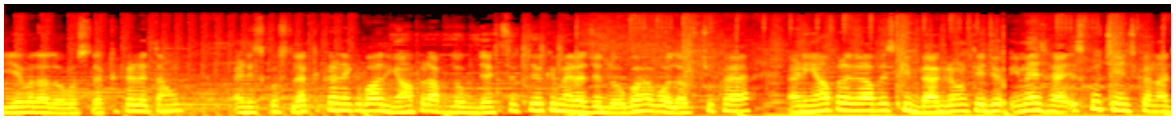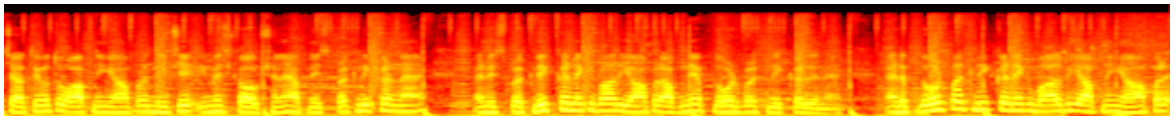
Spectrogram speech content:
ये वाला लोगो सेलेक्ट कर लेता हूँ। एंड इसको सेलेक्ट करने के बाद यहाँ पर आप लोग देख सकते हो कि मेरा जो लोगो है वो लग चुका है। एंड यहाँ पर अगर आप इसकी बैकग्राउंड के जो इमेज है, इसको चेंज करना चाहते हो तो आपने यहाँ पर नीचे इमेज का ऑप्शन है, आपने इस पर क्लिक करना है। एंड इस पर क्लिक करने के बाद यहाँ पर आपने अपलोड पर क्लिक कर देना है। एंड अपलोड पर क्लिक करने के बाद भी आपने यहाँ पर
